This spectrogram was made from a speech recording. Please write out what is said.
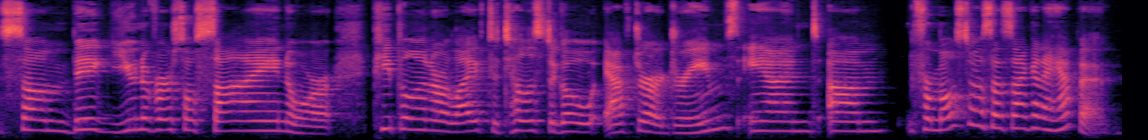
some big universal sign or people in our life to tell us to go after our dreams. And um, for most of us, that's not going to happen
